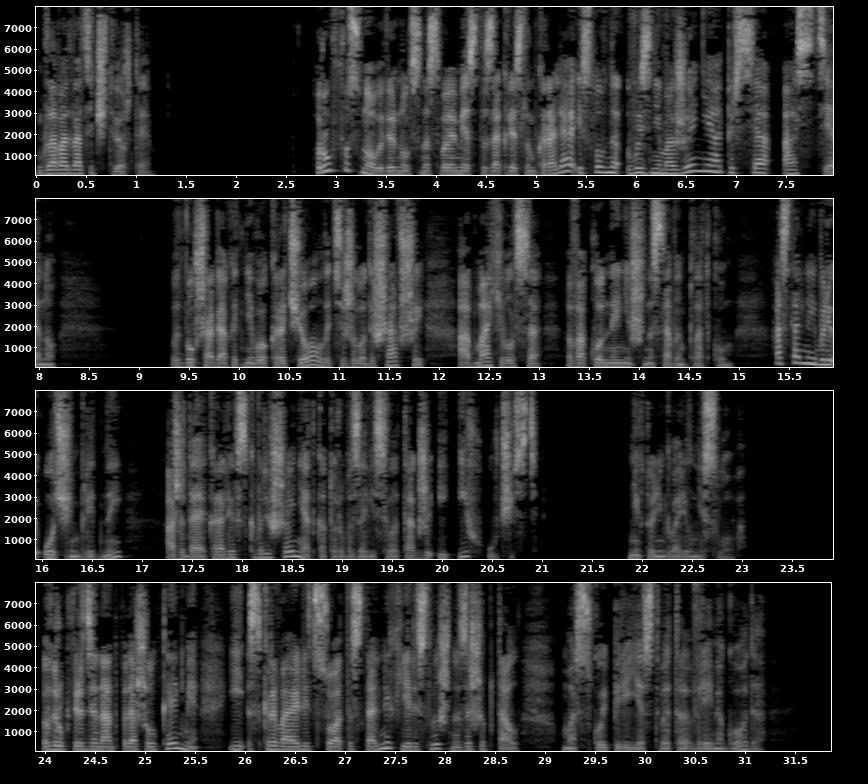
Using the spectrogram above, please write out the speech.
Глава 24. Руффо снова вернулся на свое место за креслом короля и, словно в изнеможении, оперся о стену. В двух шагах от него Крачиолла, тяжело дышавший, обмахивался в оконной нише носовым платком. Остальные были очень бледны, ожидая королевского решения, от которого зависела также и их участь. Никто не говорил ни слова. Вдруг Фердинанд подошел к Эмме и, скрывая лицо от остальных, еле слышно зашептал «Морской переезд в это время года.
